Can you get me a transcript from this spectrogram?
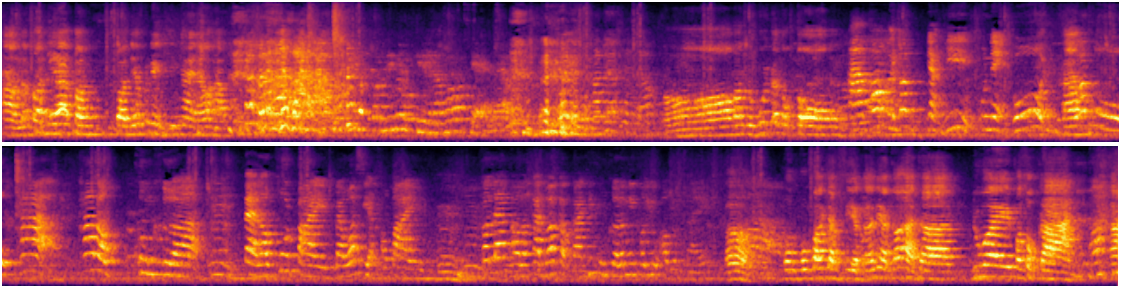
ค อ้าวแล้วตอ นเนี้ยตอนตอนเนี้ยคุณเองคิดไงแล้วอะครับ ตอนนี้ไม่โอเคแล้วเพราะว่าแก่แล้วเฮ้ยชัดแล้วชัดแล้วอ๋อก็คือพูดกันตรงอะก็มันก็อย่างที่คุณเอกพูดครับก็ถูกถ้าถ้าเราคลุมเครืออืมแต่เราพูดไปแปลว่าเสียเขาไปๆอืมก็แลกเอาแล้วกันว่ากับการที่คลุมเครือแล้วมีเขาอยู่เอาแบบไหน เออผมผมฟังจากเสียงแล้วเนี่ยก็อาจจะด้วยประสบการณ์อ่า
